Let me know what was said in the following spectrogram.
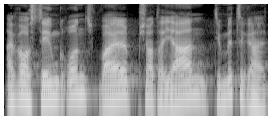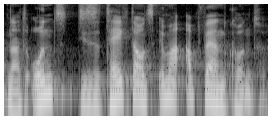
Einfach aus dem Grund, weil Piotr Jan die Mitte gehalten hat und diese Takedowns immer abwehren konnte.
